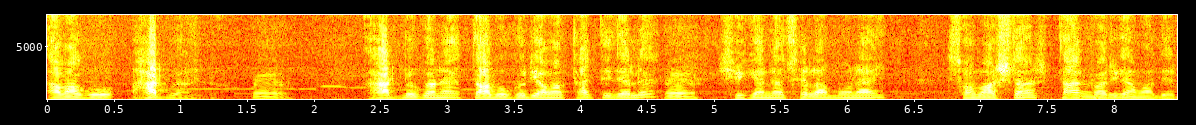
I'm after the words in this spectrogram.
আমাকে হাঁটবে আনলো হ্যাঁ। হাঁটবে ওখানে তাবু করে আমাকে থাকতে দিলে হ্যাঁ। সেখানে ছিলাম মনে হয় ছ তারপরে আমাদের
